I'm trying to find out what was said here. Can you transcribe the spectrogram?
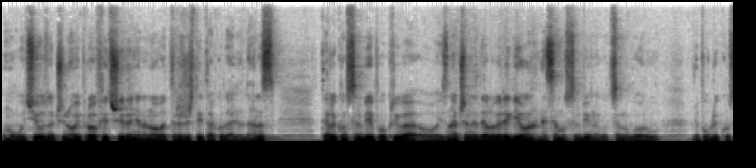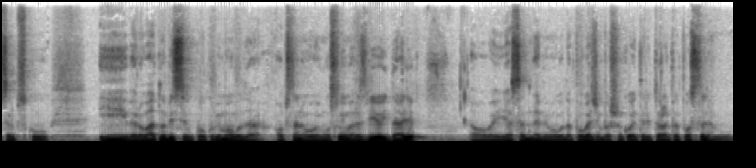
omogućio znači novi profit, širenje na nova tržišta i tako dalje. Danas Telekom Srbije pokriva ovaj, značajne delove regiona, ne samo Srbiju, nego Crnu Goru, Republiku Srpsku i verovatno bi se, ukoliko bi mogo da opstane u ovim uslovima, razvio i dalje. Ovaj, ja sad ne bi mogo da pogađam baš na koje teritorije, ali pretpostavljam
